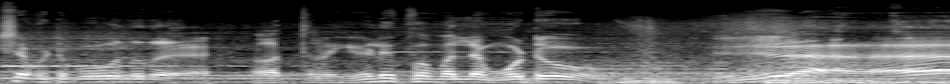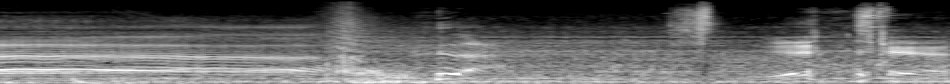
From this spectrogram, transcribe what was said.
രക്ഷപ്പെട്ടു പോകുന്നത് അത്ര എളുപ്പമല്ല മോട്ടു. സാർ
